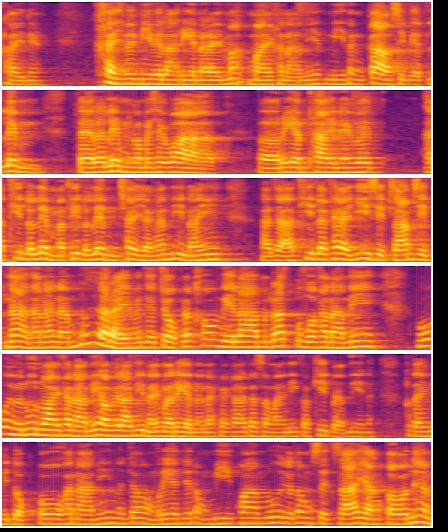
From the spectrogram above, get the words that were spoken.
ใครเนี่ยใครจะไปมีเวลาเรียนอะไรมากมายขนาดนี้มีตั้ง 91 เล่ม แต่ละเล่มก็ไม่ใช่ว่าเอ่อเรียนภายในอาทิตย์ละเล่มอาทิตย์ละเล่ม ใช่อย่างนั้นที่ไหน อาจจะอาทิตย์ละแค่ยี่สิบสามสิบหน้าเท่านั้นแหละเมื่อไหร่มันจะจบแล้วเขาเวลามันรัดตัวขนาดนี้โอ้ยมันวุ่นวายขนาดนี้เอาเวลาที่ไหนมาเรียนนะนะคล้ายๆแต่สมัยนี้ก็คิดแบบนี้นะพระไตรปิฎกโตขนาดนี้มันจะต้องเรียนจะต้องมีความรู้จะต้องศึกษาอย่างต่อเนื่อง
